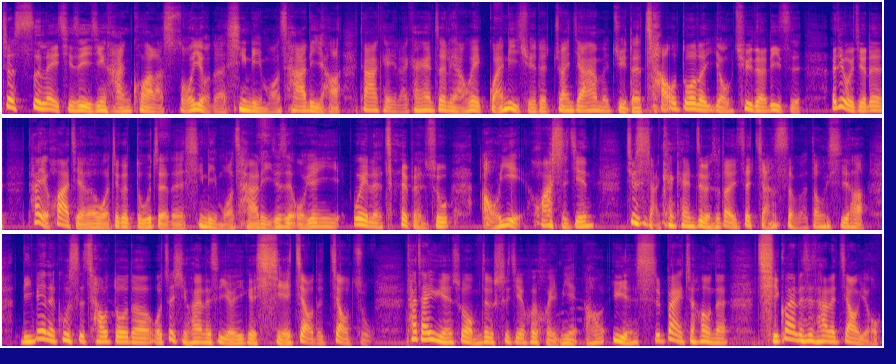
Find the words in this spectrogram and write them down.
这四类其实已经涵括了所有的心理摩擦力哈，大家可以来看看这两位管理学的专家他们举的超多的有趣的例子，而且我觉得他也化解了我这个读者的心理摩擦力，就是我愿意为了这本书熬夜花时间，就是想看看这本书到底在讲什么东西哈。里面的故事超多的，我最喜欢的是有一个邪教的教主，他在预言说我们这个世界会毁灭，然后预言失败之后呢？奇怪的是，他的教友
